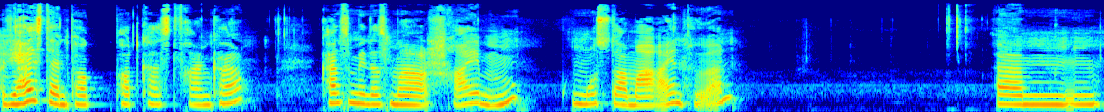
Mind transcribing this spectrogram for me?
Wie heißt dein po Podcast, Franka? Kannst du mir das mal schreiben? Muss da mal reinhören. Ähm,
